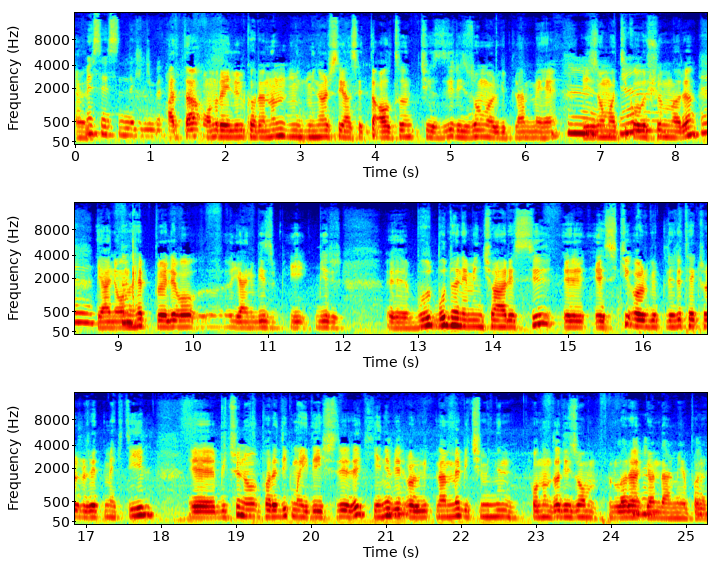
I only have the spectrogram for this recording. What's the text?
evet. meselesindeki gibi. Hatta Onur Eylül Kara'nın minor siyasette altın çizdiği rizom örgütlenmeye, hmm. rizomatik ha. oluşumları. Evet. Yani onu hep böyle o yani biz bir e, bu, bu dönemin çaresi e, eski örgütleri tekrar üretmek değil, e, bütün o paradigmayı değiştirerek yeni Hı-hı. bir örgütlenme biçiminin onun da rizomlara Hı-hı. gönderme yaparak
